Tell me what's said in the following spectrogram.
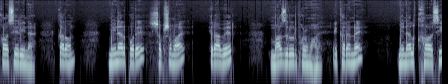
খসিরিনা। কারণ মিনার পরে সবসময় এরাবের মাজরুর ফর্ম হয়। এ কারণে মিনাল খসি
